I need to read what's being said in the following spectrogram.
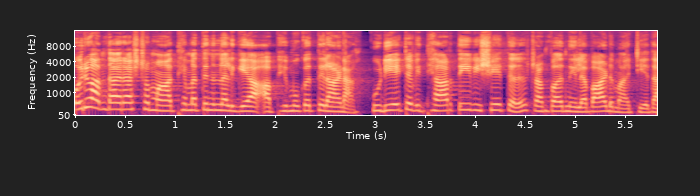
ഒരു അന്താരാഷ്ട്ര മാധ്യമത്തിന് നൽകിയ അഭിമുഖത്തിലാണ് കുടിയേറ്റ വിദ്യാർത്ഥി വിഷയത്തിൽ ട്രംപ് നിലപാട് മാറ്റിയത്.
